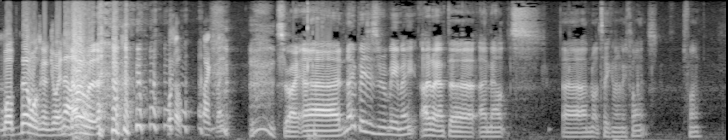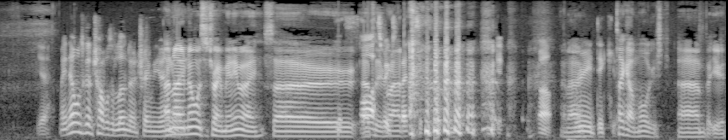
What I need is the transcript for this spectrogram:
well no one's going to join now. no, right? Well, thanks, mate. That's right. Uh, no business with me, mate. I don't have to announce Uh, I'm not taking any clients. It's fine. Yeah, I mean, no one's going to travel to London and train with you I know no one's wants to train me anyway, so far too absolutely expensive. oh, I know. ridiculous. Take out a mortgage, um, but you.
